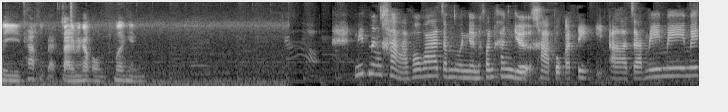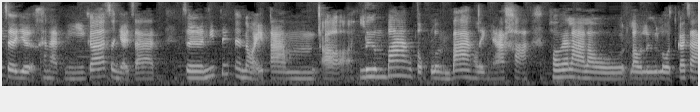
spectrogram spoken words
มีท่าทีแปลกใจไหมครับผม เมื่อเห็น นิดนึงค่ะ เพราะว่าจำนวนเงินค่อนข้างเยอะค่ะ ปกติเอ่อจะไม่ไม่ไม่เจอเยอะขนาดนี้ ก็ส่วนใหญ่จะเจอนิดนิดๆหน่อยๆตามเอ่อลืมบ้างตกหล่นบ้างอะไรอย่างเงี้ยค่ะ เพราะเวลาเราเราลื้อรถก็จะ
